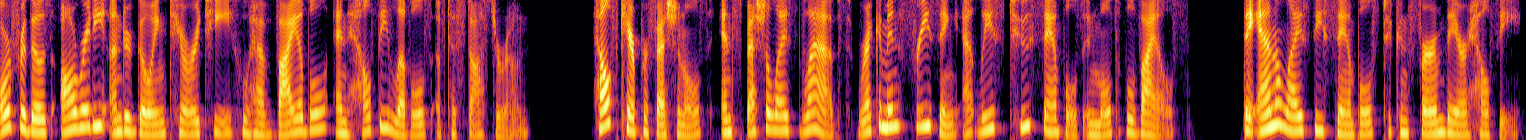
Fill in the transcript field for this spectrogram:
or for those already undergoing TRT who have viable and healthy levels of testosterone. Healthcare professionals and specialized labs recommend freezing at least two samples in multiple vials. They analyze these samples to confirm they are healthy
